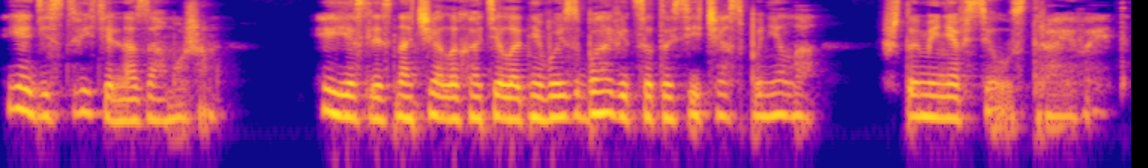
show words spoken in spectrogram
я действительно замужем. И если сначала хотела от него избавиться, то сейчас поняла, что меня все устраивает.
